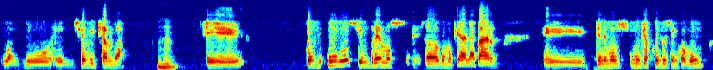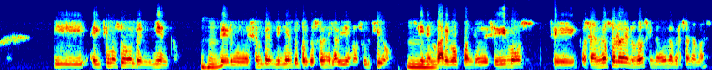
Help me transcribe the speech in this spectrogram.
cuando renuncié a mi chamba, eh, con Hugo siempre hemos estado como que a la par, eh, tenemos muchas cosas en común y e hicimos un emprendimiento, pero ese emprendimiento por cosas de la vida no surgió. Mm. Sin embargo, cuando decidimos, eh, o sea, no solo de los dos, sino de una persona más,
